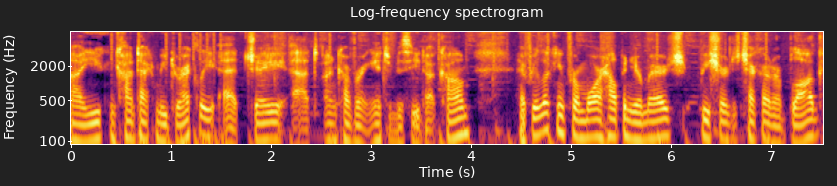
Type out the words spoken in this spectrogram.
uh, you can contact me directly at j at uncoveringintimacy.com. If you're looking for more help in your marriage, be sure to check out our blog.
